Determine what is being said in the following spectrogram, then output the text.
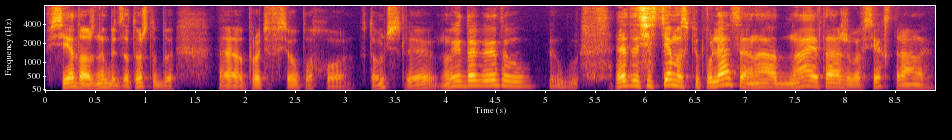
Все должны быть за то, чтобы э, против всего плохого, в том числе. Ну и да, это, эта система спекуляции, она одна и та же во всех странах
